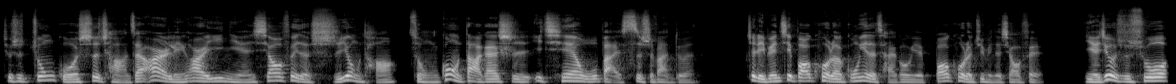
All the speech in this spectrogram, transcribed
就是中国市场在二零二一年消费的食用糖总共大概是一千五百四十万吨，这里边既包括了工业的采购，也包括了居民的消费。也就是说，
